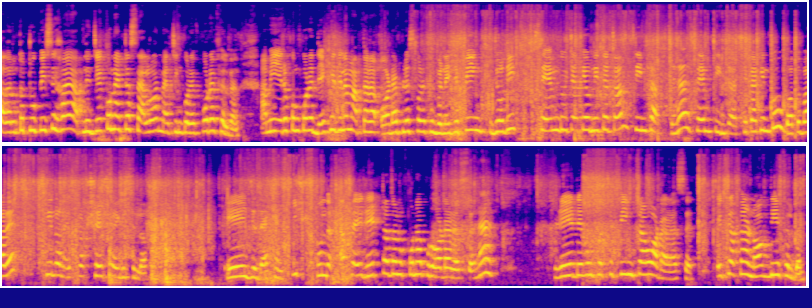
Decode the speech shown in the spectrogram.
সাধারণত টু পিসই হয়। আপনি যে কোনো একটা সালোয়ার ম্যাচিং করে, পরে ফেলবেন। আমি এরকম করে দেখিয়ে দিলাম, আপনারা অর্ডার প্লেস করে ফেলবেন। এই যে পিঙ্ক যদি সেম দুইটা কেউ নিতে চান, তিনটা আসছে হ্যাঁ? সেম তিনটা সেটা কিন্তু গতবারে ছিল না স্টক শেষ হয়ে গেছিল। এই যে দেখেন, কি সুন্দর। আচ্ছা এই রেডটা যেন কোনাপুর অর্ডার আছে হ্যাঁ? রেড এবং হচ্ছে পিঙ্কটাও অর্ডার আছে। একটু আপনারা নখ দিয়ে ফেলবেন।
